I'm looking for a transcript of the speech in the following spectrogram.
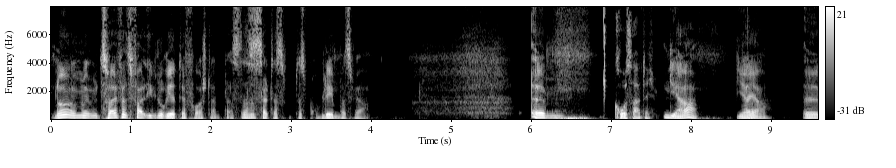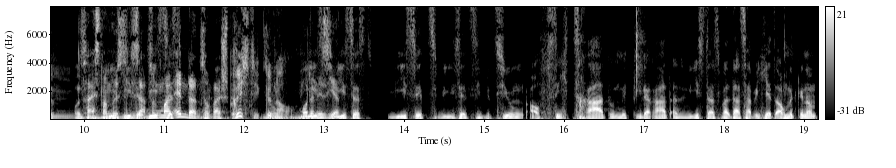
Ne, Im Zweifelsfall ignoriert der Vorstand das. Das ist halt das, das Problem, was wir haben. Ähm, Großartig. Ja, ja, ja. Ähm, das heißt, man wie, müsste die Satzung mal ändern zum Beispiel. Richtig, so, genau. Modernisieren. Wie ist, wie ist das, wie ist jetzt, wie ist jetzt die Beziehung Aufsichtsrat und Mitgliederrat? Also wie ist das? Weil das habe ich jetzt auch mitgenommen.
